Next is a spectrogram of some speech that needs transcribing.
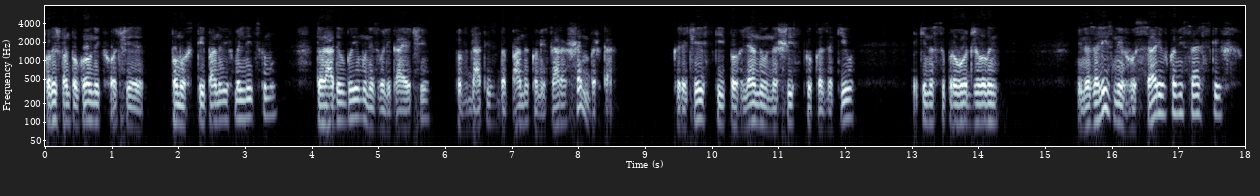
Коли ж пан полковник хоче помогти панові Хмельницькому, то радив би йому, не зволікаючи, вдатись до пана комісара Шемберка. Киричевський поглянув на шістку козаків, які нас супроводжували, і на залізних гусарів комісарських,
